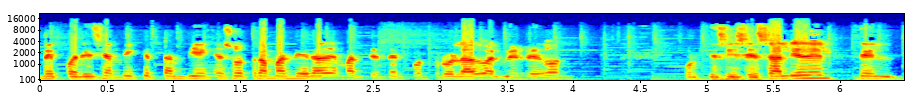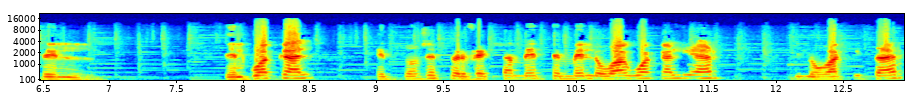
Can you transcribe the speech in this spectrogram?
me parece a mí que también es otra manera de mantener controlado a Luis Redondo, porque si se sale del guacal, entonces perfectamente me lo va a guacalear y lo va a quitar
